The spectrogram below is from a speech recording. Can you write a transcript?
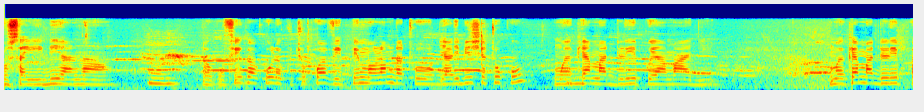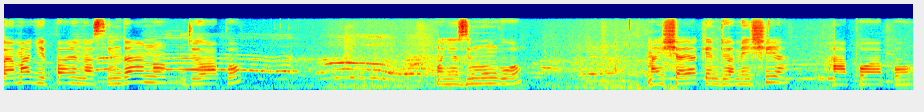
kutusaidia nao Mm. na kufika kule kuchukua vipimo, labda tujaribishe tu kumwekea madripu ya maji, mwekea madripu ya maji pale na sindano, ndio hapo Mwenyezi Mungu maisha yake ndio yameishia hapo hapo.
